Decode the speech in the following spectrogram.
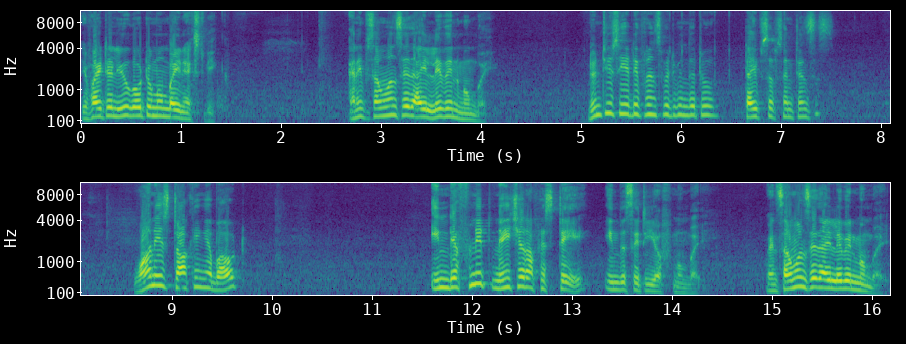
if I tell you go to Mumbai next week, and if someone says, I live in Mumbai, don't you see a difference between the two types of sentences? One is talking about indefinite nature of a stay in the city of Mumbai. When someone says, I live in Mumbai,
